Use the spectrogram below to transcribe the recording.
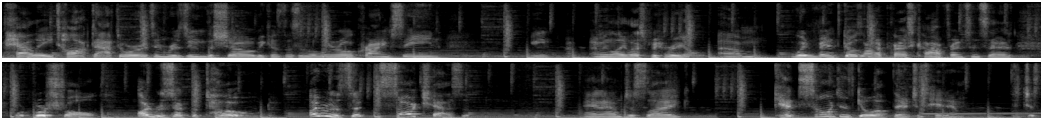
how they talked afterwards and resumed the show because this is a literal crime scene. I mean, like, let's be real. Um, when Vince goes on a press conference and says, Well, first of all, I resent the toad. I resent the sarcasm. And I'm just like, can someone just go up there and just hit him? Just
